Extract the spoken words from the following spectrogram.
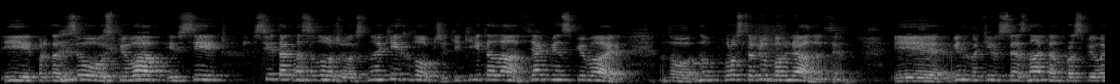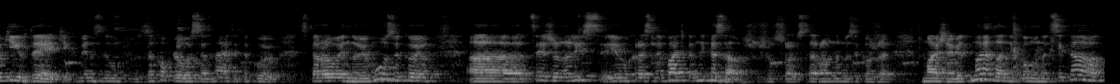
і пританцьовував, співав, і всі, всі так насолоджувалися. Ну який хлопчик, який талант, як він співає. Ну, ну просто любо глянути. І він хотів все знати там про співаків деяких. Він захоплювався, знаєте, такою старовинною музикою. А цей журналіст, його хресний батько, не казав, що, що старовинна музика вже майже відмерла, нікому не цікава.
